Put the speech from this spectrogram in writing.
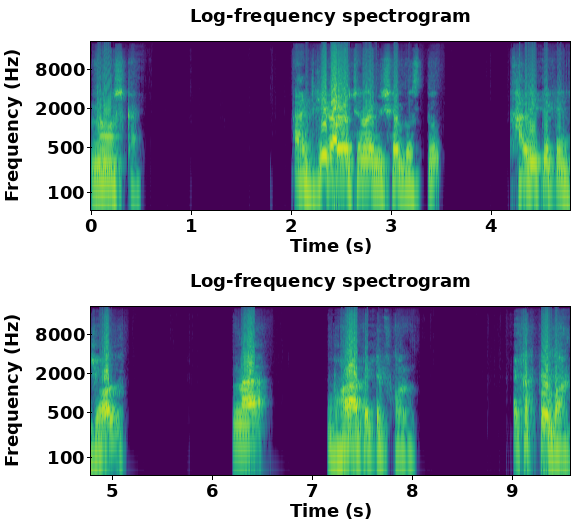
নমস্কার। আজকের আলোচনার বিষয়বস্তু, খালি পেটে জল না ভরা পেটে ফল? একটা প্রবাদ।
